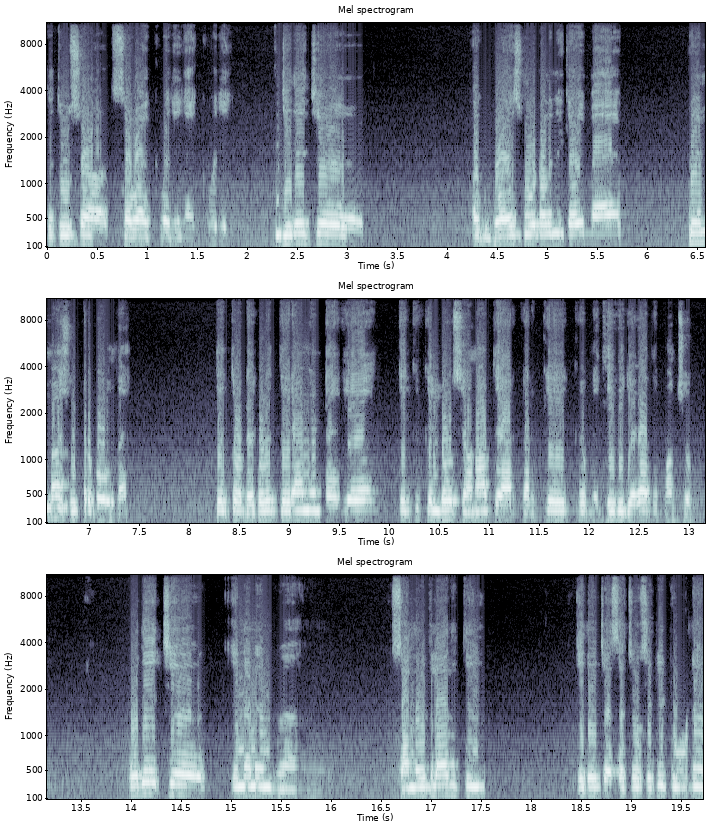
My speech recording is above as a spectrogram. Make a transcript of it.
ਤੇ ਦੂਸਰਾ ਸਵਾ 1 ਵਜੇ ਜਾਂ 1 ਵਜੇ। ਜਿਹਦੇ ਚ ਵੌਇਸ ਨੋਟ ਵਾਲੇ ਨੇ ਕਿਹਾ ਮੈਂ ਪ੍ਰੇਮਾ ਸ਼ੂਟਰ ਬੋਲਦਾ ਤੇ ਤੁਹਾਡੇ ਕੋਲ 13 ਮਿੰਟ ਹੈਗੇ ਆ 1 ਕਿਲੋ ਸੋਨਾ ਤਿਆਰ ਕਰਕੇ ਇੱਕ ਮਿੱਥੀ ਦੀ ਜਗ੍ਹਾ ਤੇ ਪਹੁੰਚੋ। ਉਹਦੇ ਚ ਇਹਨਾਂ ਨੇ ਸਾਨੂੰ ਇਤਲਾਹ ਦਿੱਤੀ, ਜਿਹਦੇ ਚ ਐਸਐਚਓ ਸਿਟੀ 2 ਨੇ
